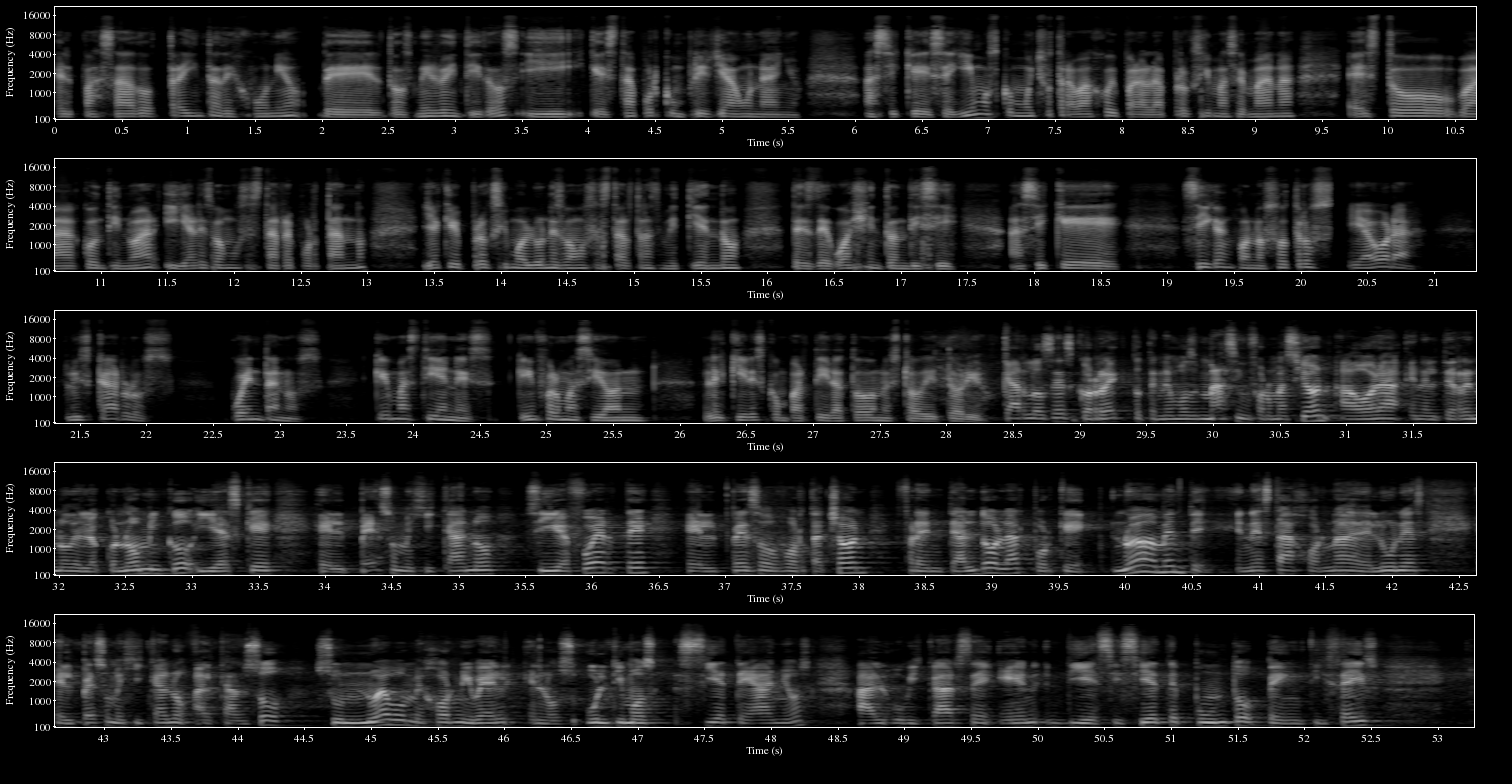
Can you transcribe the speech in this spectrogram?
el pasado 30 de junio del 2022 y que está por cumplir ya un año. Así que seguimos con mucho trabajo y para la próxima semana esto va a continuar y ya les vamos a estar reportando, ya que el próximo lunes vamos a estar transmitiendo desde Washington, D.C. Así que sigan con nosotros. Y ahora, Luis Carlos, cuéntanos, ¿qué más tienes? ¿Qué información? Le quieres compartir a todo nuestro auditorio. Carlos, es correcto, tenemos más información ahora en el terreno de lo económico y es que el peso mexicano sigue fuerte, el peso fortachón frente al dólar, porque nuevamente en esta jornada de lunes el peso mexicano alcanzó su nuevo mejor nivel en los últimos siete años al ubicarse en 17.26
